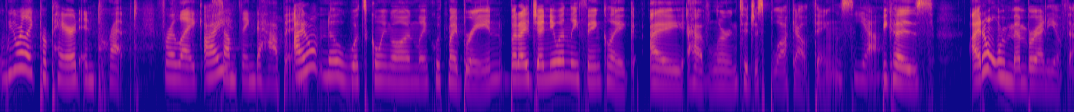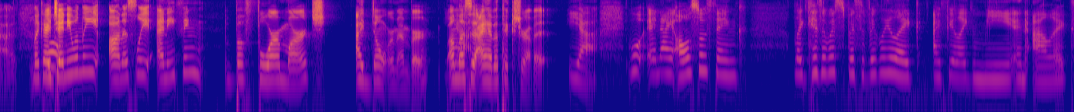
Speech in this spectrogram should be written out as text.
we were like prepared and prepped for like I- something to happen I don't know what's going on like with my brain, but I genuinely think like I have learned to just block out things yeah because I don't remember any of that. Like I genuinely honestly anything before March I don't remember unless I have a picture of it. Yeah. Well, and I also think, like, because it was specifically, like, I feel like me and Alex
